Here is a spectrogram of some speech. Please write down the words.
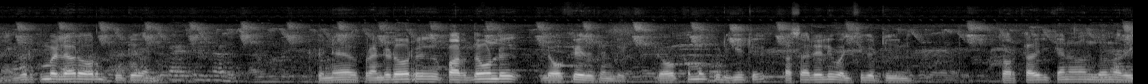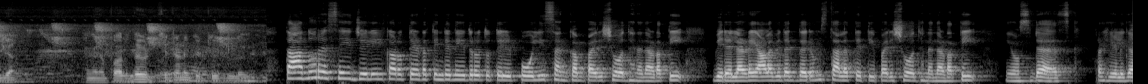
ഞാൻ കൊടുക്കുമ്പോൾ എല്ലാ ഡോറും പൂട്ടിയതാണ്. പിന്നെ ഫ്രണ്ട് ഡോറ് പർദ്ദ കൊണ്ട് ലോക്ക് ചെയ്തിട്ടുണ്ട്. ലോക്കുമ്പോൾ കുടുക്കിയിട്ട് കസാലയിൽ വലിച്ചു കെട്ടിയിരുന്നു. തുറക്കാതിരിക്കാനാണോ എന്തോന്ന് അറിയില്ല പിടിച്ചിട്ടാണ് താനൂർ എസ് ഐ ജലീൽ കറുത്തേടത്തിന്റെ നേതൃത്വത്തിൽ പോലീസ് സംഘം പരിശോധന നടത്തി. വിരലടയാള വിദഗ്ധരും സ്ഥലത്തെത്തി പരിശോധന നടത്തി. News desk Prahelika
